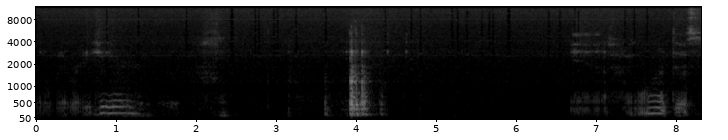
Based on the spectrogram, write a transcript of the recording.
little bit right here. Want this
